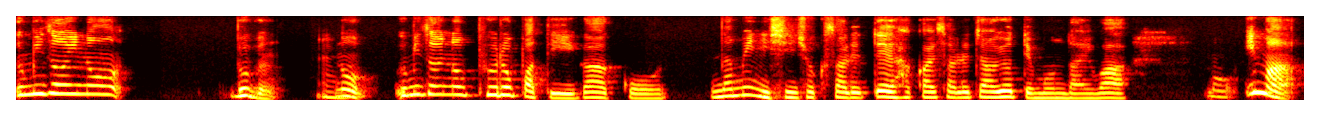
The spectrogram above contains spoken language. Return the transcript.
海沿いの部分うん。の、海沿いのプロパティがこう波に侵食されて破壊されちゃうよっていう問題はもう今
